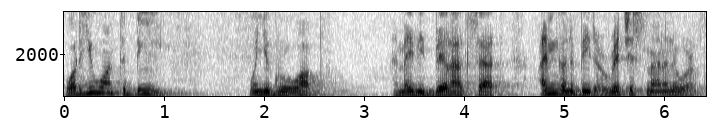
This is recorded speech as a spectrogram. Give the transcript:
what do you want to be when you grow up? And maybe Bill had said, I'm going to be the richest man in the world.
